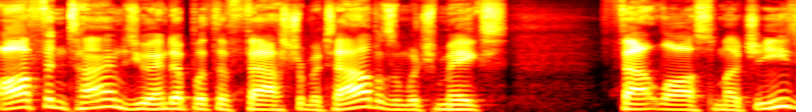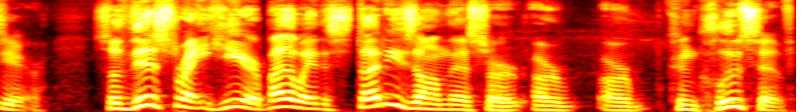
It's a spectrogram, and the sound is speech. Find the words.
oftentimes you end up with a faster metabolism, which makes fat loss much easier. So this right here, by the way, the studies on this are, are, are conclusive.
